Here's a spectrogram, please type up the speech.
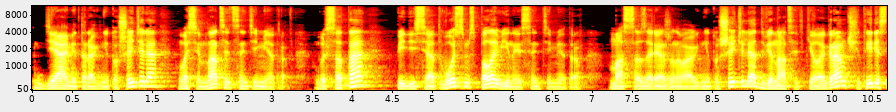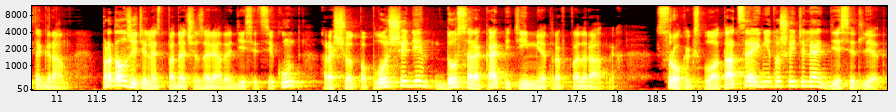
Диаметр огнетушителя 18 см. Высота 58,5 см. Масса заряженного огнетушителя 12 кг 400 г. Продолжительность подачи заряда 10 секунд. Расчет по площади до 45 метров квадратных. Срок эксплуатации огнетушителя 10 лет.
